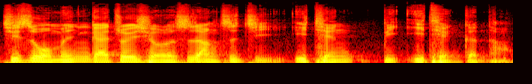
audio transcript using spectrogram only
其实我们应该追求的是让自己一天比一天更好，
